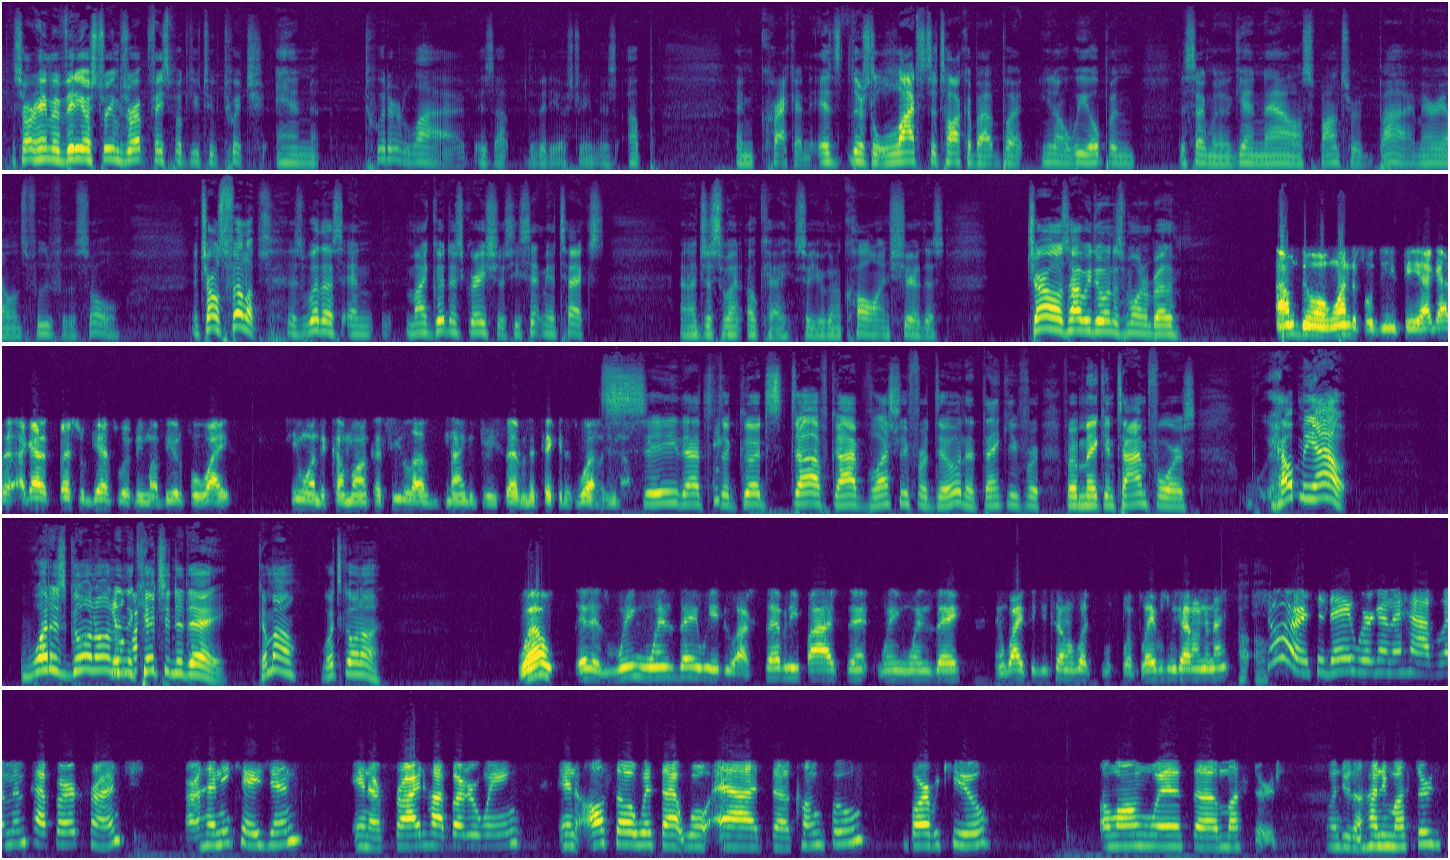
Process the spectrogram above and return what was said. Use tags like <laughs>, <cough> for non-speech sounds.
The Starter Heyman video streams are up Facebook, YouTube, Twitch, and Twitter Live is up. The video stream is up and cracking. It's there's lots to talk about, but you know we open the segment again now, sponsored by Mary Ellen's Food for the Soul. And Charles Phillips is with us, and my goodness gracious, he sent me a text, and I just went, okay, so you're going to call and share this. Charles, how are we doing this morning, brother? I'm doing wonderful, DP. I got a I got a special guest with me, my beautiful wife. She wanted to come on because she loves 93.7 the ticket as well. You know? See, that's the good stuff. God bless you for doing it. Thank you for, for making time for us. Help me out. What is going on in the kitchen today? Come on. What's going on? Well, it is Wing Wednesday. We do our 75 cent Wing Wednesday. And White, did you tell them what what flavors we got on tonight? Uh-oh. Sure. Today we're going to have lemon pepper crunch, our honey Cajun, and our fried hot butter wings. And also with that, we'll add the kung fu barbecue along with uh, mustard. Want to do the honey mustard?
